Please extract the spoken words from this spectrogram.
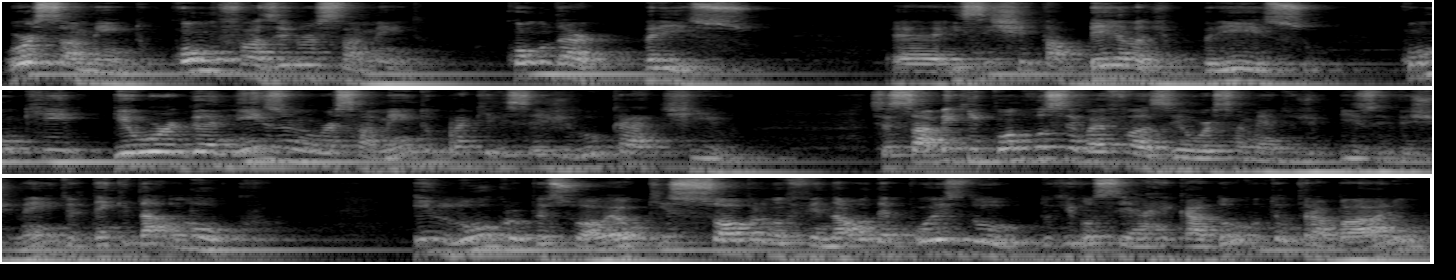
Orçamento. Como fazer orçamento? Como dar preço? É, existe tabela de preço? Como que eu organizo meu orçamento para que ele seja lucrativo? Você sabe que quando você vai fazer o orçamento de piso e investimento, ele tem que dar lucro. E lucro, pessoal, é o que sobra no final depois do, do que você arrecadou com o teu trabalho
